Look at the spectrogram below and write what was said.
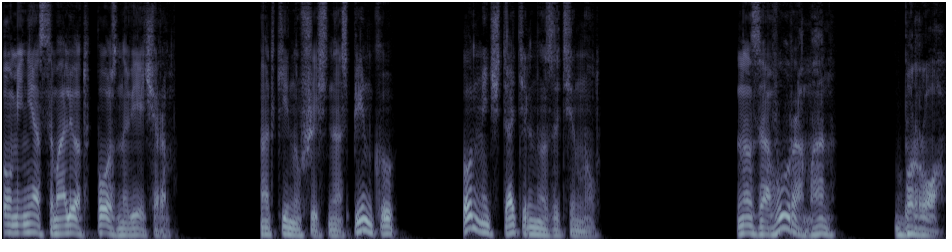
У меня самолет поздно вечером». Откинувшись на спинку, он мечтательно затянул. «Назову роман Бро».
